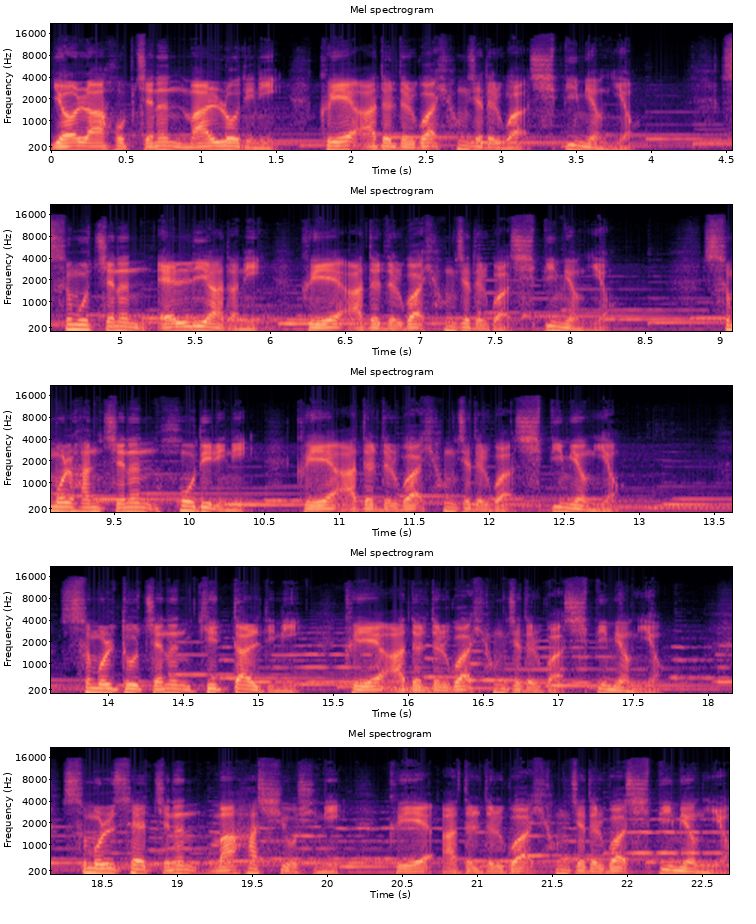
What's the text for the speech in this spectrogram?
열아홉째는 말로디니 그의 아들들과 형제들과 십이 명이요. 스무째는 엘리아다니 그의 아들들과 형제들과 십이 명이요. 스물한째는 호딜이니 그의 아들들과 형제들과 십이 명이요. 스물두째는 기딸디니 그의 아들들과 형제들과 십이 명이요 스물셋째는 마하시오시니 그의 아들들과 형제들과 십이 명이요.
